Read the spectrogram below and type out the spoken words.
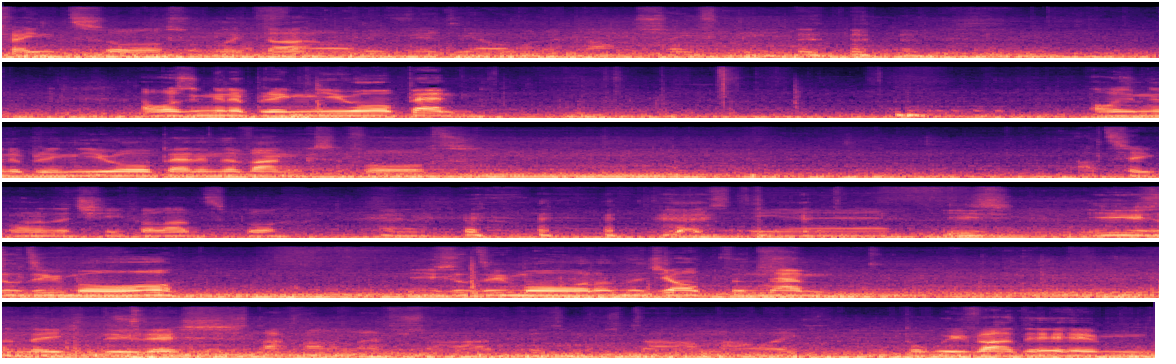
faints or something like that. I'll be videoing it on safety. I wasn't going to bring you or Ben. I wasn't going to bring you or Ben in the van 'cause I thought I'd take one of the cheaper lads, but the, uh, you do more. You usually do more on the job than them, and they can do this. stuff on the left side, pretty much down now, like. But we've had him.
